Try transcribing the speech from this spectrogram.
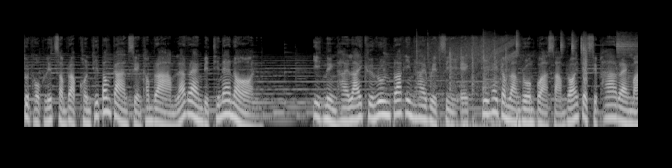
3.6 ลิตรสำหรับคนที่ต้องการเสียงคำรามและแรงบิดที่แน่นอนอีกหนึ่งไฮไลท์คือรุ่น Plug-in Hybrid 4X ที่ให้กำลังรวมกว่า 375 แรงม้า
